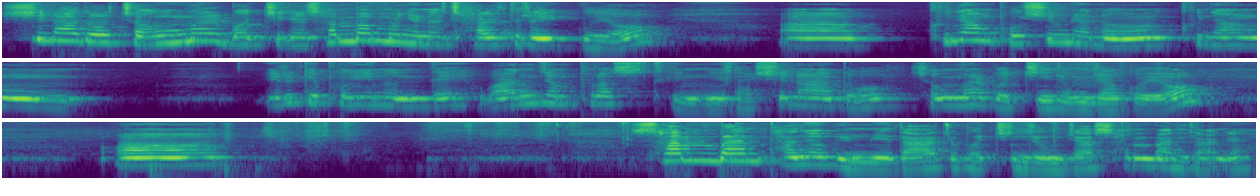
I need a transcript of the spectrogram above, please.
신화도 정말 멋지게 3반 무늬는 잘 들어있고요. 아, 그냥 보시면은 그냥 이렇게 보이는데 완전 플라스틱입니다. 신화도 정말 멋진 종자고요. 어, 3반 단엽입니다. 아주 멋진 종자 3반 단엽.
